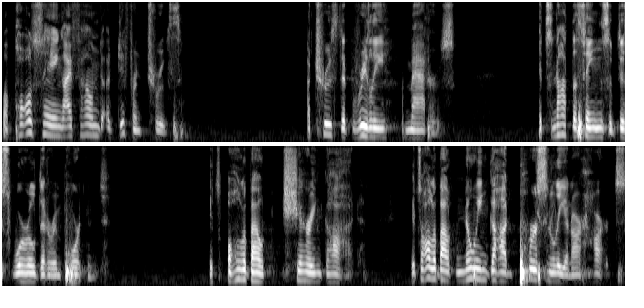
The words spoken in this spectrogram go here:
But Paul's saying, I found a different truth a truth that really matters. It's not the things of this world that are important. It's all about sharing God. It's all about knowing God personally in our hearts.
